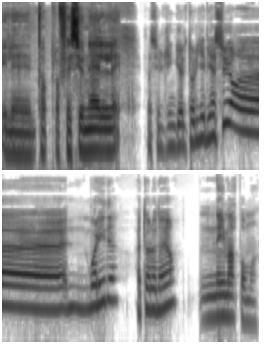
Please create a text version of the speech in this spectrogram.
Il est top professionnel. Ça c'est le jingle taulier bien sûr. Euh, Walid, à toi l'honneur. Neymar pour moi.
